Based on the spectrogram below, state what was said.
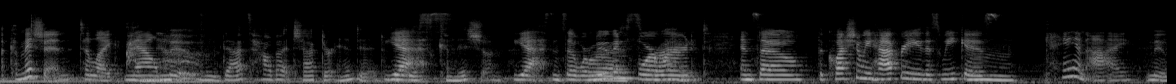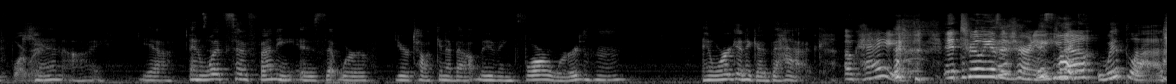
a commission to like now move. That's how that chapter ended. Yes. This commission. Yes, and so we're for moving us, forward. right. And so the question we have for you this week is Mm. can I move forward? Can I? Yeah. And what's so funny is that we're you're talking about moving forward, hmm and we're going to go back. Okay. it truly is a journey, It's you like know? whiplash.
